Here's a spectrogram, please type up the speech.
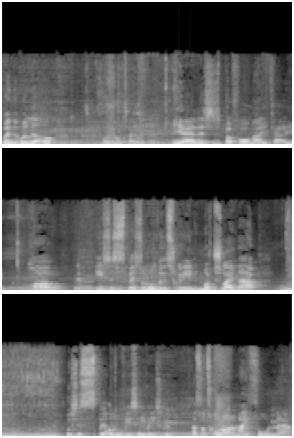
when they were little? It's before your time, isn't it? Yeah, this is before my time. Pob. He used to spit all over the screen, much like that. He used to spit all over your TV screen. That's what's going on on my phone now.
